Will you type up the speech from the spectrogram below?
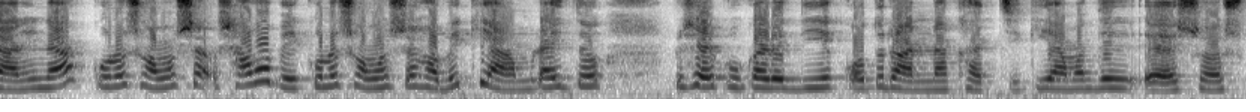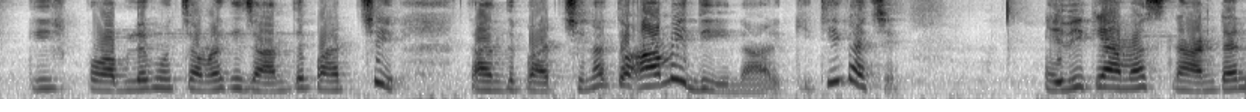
জানি না, কোনো সমস্যা, স্বাভাবিক কোনো সমস্যা হবে কি? আমরাই তো প্রেশার কুকারে দিয়ে কত রান্না খাচ্ছি কি আমাদের কি প্রবলেম হচ্ছে আমরা কি জানতে পারছি? জানতে পারছি না, তো আমি দিই না আর কি, ঠিক আছে? এদিকে আমার স্নান টান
